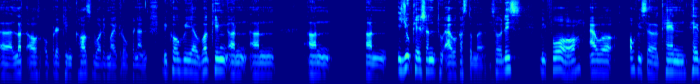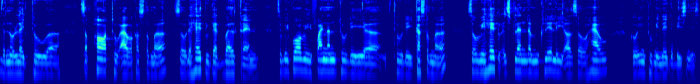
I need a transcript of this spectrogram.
a lot of operating costs for the microfinance because we are working on, on, on, on education to our customer. Mm -hmm. So this before our officer can have the knowledge to uh, support to our customer, so they have to get well trained. So before we finance to the, uh, to the customer, so we have to explain them clearly also how going to manage the business.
